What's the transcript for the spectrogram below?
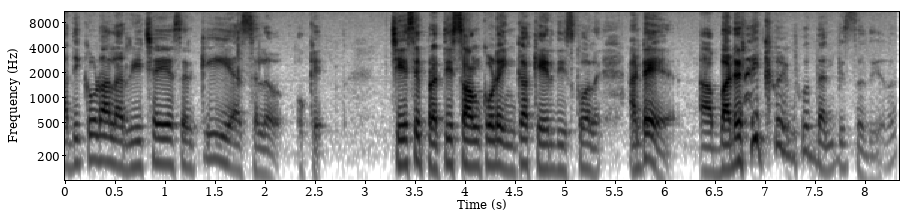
అది కూడా అలా రీచ్ అయ్యేసరికి అసలు ఓకే. చేసే ప్రతి సాంగ్ కూడా ఇంకా కేర్ తీసుకోవాలి. అంటే ఆ బడన్ ఎక్కువైపోద్ది అనిపిస్తుంది కదా.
